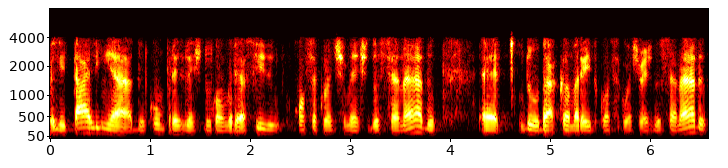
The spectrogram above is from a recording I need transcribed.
ele está alinhado com o presidente do Congresso e consequentemente do Senado, é, do, da Câmara e consequentemente do Senado,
